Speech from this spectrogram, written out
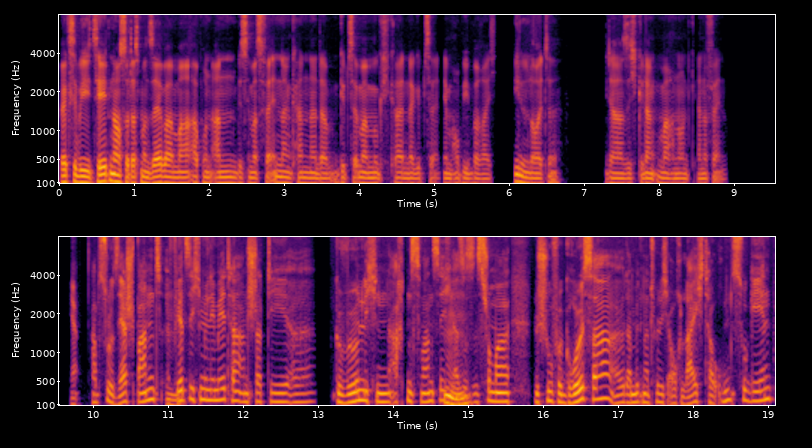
Flexibilität noch, sodass man selber mal ab und an ein bisschen was verändern kann. Ne? Da gibt es ja immer Möglichkeiten, da gibt es ja in dem Hobbybereich viele Leute, die da sich Gedanken machen und gerne verändern. Ja, absolut sehr spannend. Mhm. 40 Millimeter anstatt die äh, gewöhnlichen 28. Also Mhm. es ist schon mal eine Stufe größer, äh, damit natürlich auch leichter umzugehen.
